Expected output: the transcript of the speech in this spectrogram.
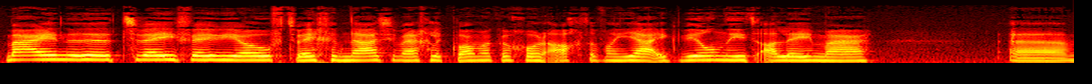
Maar in de twee VWO of twee gymnasium eigenlijk kwam ik er gewoon achter van... ja, ik wil niet alleen maar ehm,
